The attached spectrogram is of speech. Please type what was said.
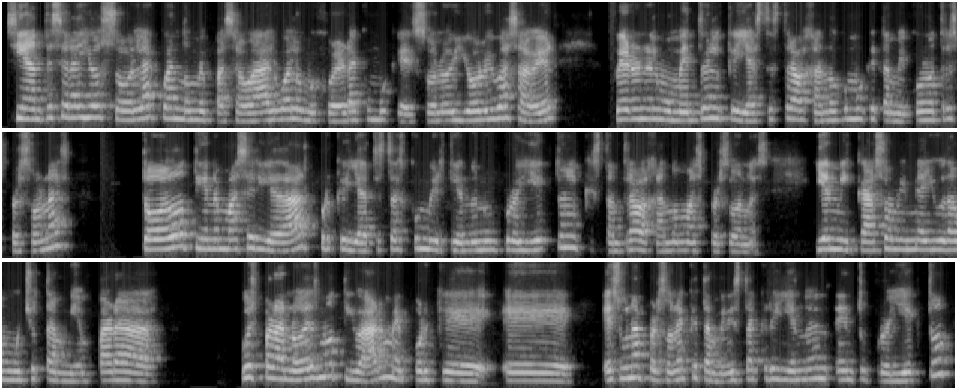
Si antes era yo sola, cuando me pasaba algo, a lo mejor era como que solo yo lo iba a saber, pero en el momento en el que ya estés trabajando como que también con otras personas, todo tiene más seriedad porque ya te estás convirtiendo en un proyecto en el que están trabajando más personas. Y en mi caso a mí me ayuda mucho también para, pues para no desmotivarme, porque eh, es una persona que también está creyendo en, tu proyecto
